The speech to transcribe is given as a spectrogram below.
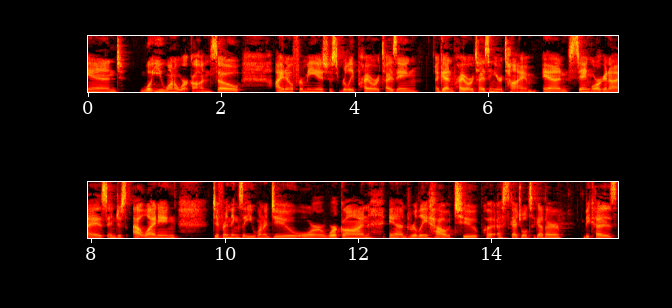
and what you want to work on. So I know for me, it's just really prioritizing, again, prioritizing your time and staying organized and just outlining different things that you want to do or work on and really how to put a schedule together. Because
